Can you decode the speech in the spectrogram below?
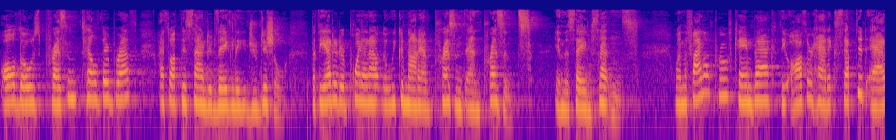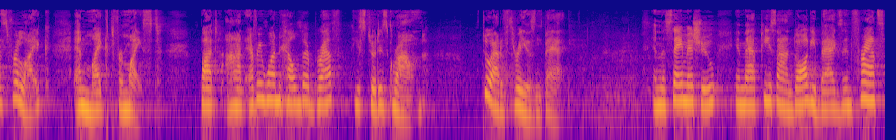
All those present held their breath. I thought this sounded vaguely judicial, but the editor pointed out that we could not have present and presence in the same sentence. When the final proof came back, the author had accepted as for like and mic'd for miked. But on everyone held their breath, he stood his ground. Two out of three isn't bad. In the same issue, in that piece on doggy bags in France,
